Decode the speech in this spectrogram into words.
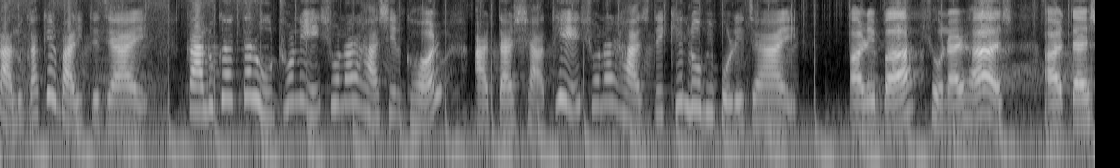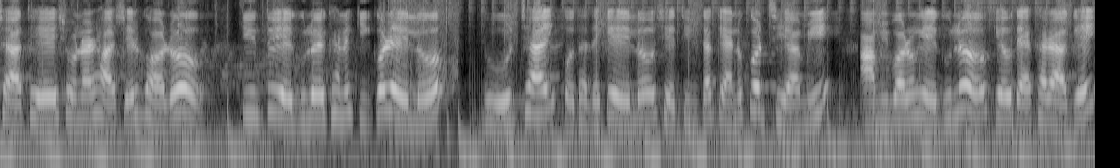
কালু কাকের বাড়িতে যায়। কালু কাক তার উঠোনে সোনার হাঁসের ঘর আর তার সাথে সোনার হাঁস দেখে লোভে পড়ে যায়। আরে বাহ সোনার হাঁস। আর তার সাথে সোনার হাঁসের ঘরও। কিন্তু এগুলো এখানে কি করে এলো? ধূর ছাই কোথা থেকে এলো? সে চিন্তা কেন করছি আমি? আমি বরং এগুলো কেউ দেখার আগেই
